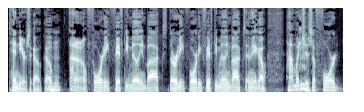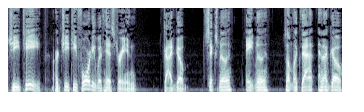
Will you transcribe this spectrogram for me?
10 years ago go Mm-hmm. i don't know 40 50 million bucks 30 40 50 million bucks and then you go how much is a ford gt or gt40 with history and guy'd go 6 million 8 million something like that and i'd go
